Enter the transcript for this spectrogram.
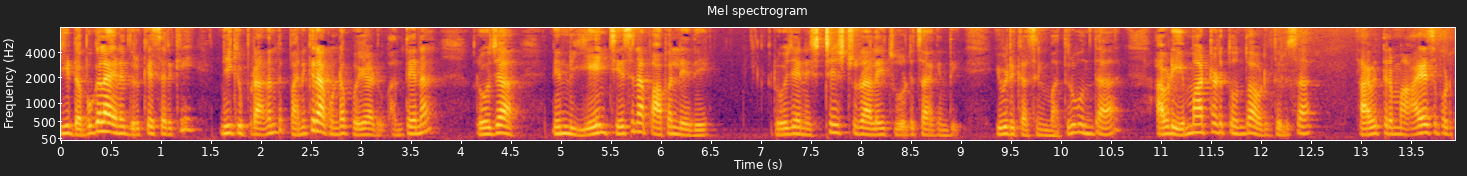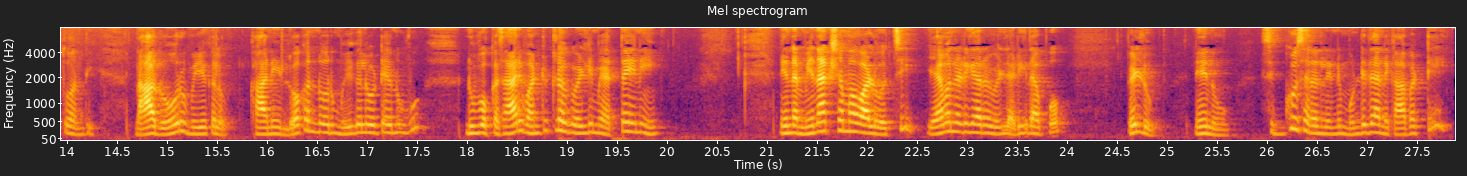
ఈ డబ్బుగల ఆయన దొరికేసరికి నీకు ఇప్పుడు అనంత పనికి రాకుండా పోయాడు. అంతేనా? రోజా నిన్ను ఏం చేసినా పాపం లేదే. రోజా నిశ్చేష్టురాలై చూడసాగింది ఈవిడికి అసలు మధురు ఉందా? ఆవిడ ఏం మాట్లాడుతోందో ఆవిడకి తెలుసా? సావిత్రమ్మ ఆయాసపడుతూ అంది. నా నోరు ముయ్యగలవు కానీ లోకం నోరు ముయ్యగలవుటే నువ్వు? నువ్వు ఒక్కసారి వంటింట్లోకి వెళ్ళి మీ అత్తయ్యని నిన్న మీనాక్షమ్మ వాళ్ళు వచ్చి ఏమని అడిగారో వెళ్ళి అడిగిరాపో వెళ్ళు. నేను సిగ్గు సరళిని మొండిదాన్ని కాబట్టి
